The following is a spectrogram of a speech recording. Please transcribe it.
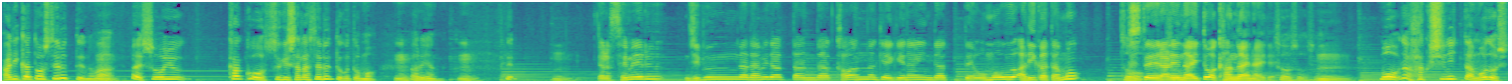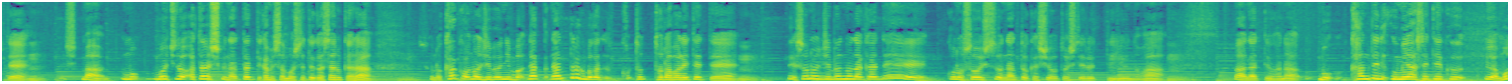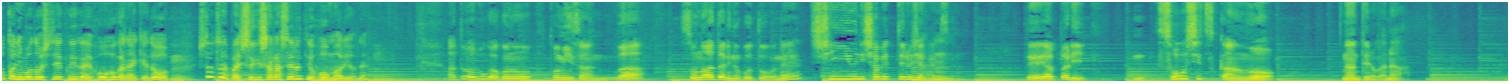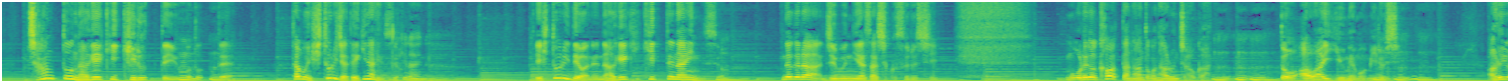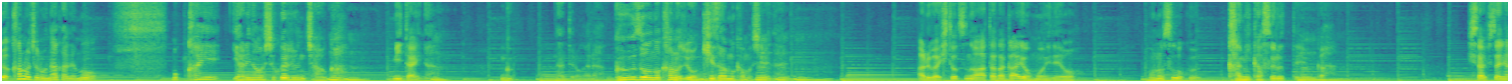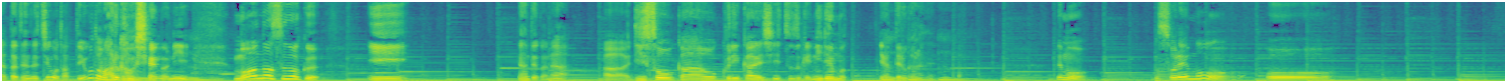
あり方を捨てるっていうのは、うん。やっぱりそういう過去を過ぎ去らせるってこともうん。あるやん、うん。でうん、だから責める自分がダメだったんだ変わんなきゃいけないんだって思うあり方も捨てられないとは考えないで。そうそうそう、うん。もうだから白紙に一旦戻して、うん。しまあももう一度新しくなったって神様おっしゃってくださるから、その過去の自分にもななんとなく僕はこととらわれてて、うんでその自分の中で、うんこの喪失を何とかしようとしてるっていうのは、うん。まあなんていうのかなもう完全に埋め合わせていく要は元に戻していく以外方法がないけど、うん。一つはやっぱり過ぎ去らせるっていう方もあるよね。あとは僕はこのトミーさんはそのあたりのことをね親友に喋ってるじゃないですか、でやっぱりん喪失感をなんていうのかなちゃんと嘆き切るっていうことって、うんうん。多分一人じゃできないんですよ。できないね。で一人ではね嘆き切ってないんですよ、うん。だから自分に優しくするしもう俺が変わったらなんとかなるんちゃうかうんうんうん。と淡い夢も見るし、うんうんあるいは彼女の中でももう一回やり直してくれるんちゃうか、うんみたいな、ん。ぐなんていうのかな偶像の彼女を刻むかもしれない、うんうんあるいは一つの温かい思い出をものすごく神化するっていうか、久々に会ったら全然違うたっていうこともあるかもしれんのに、ものすごくいいなんていうかなあ理想化を繰り返し続け2年もやってるからね、うんうんでもそれもお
